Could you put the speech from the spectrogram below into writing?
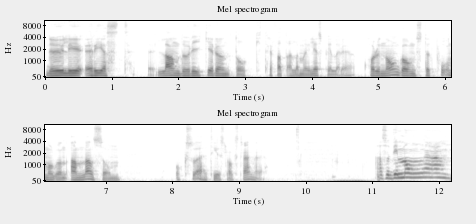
Du har ju rest land och rike runt och träffat alla möjliga spelare. Har du någon gång stött på någon annan som också är tillslagstränare? Alltså det är många...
